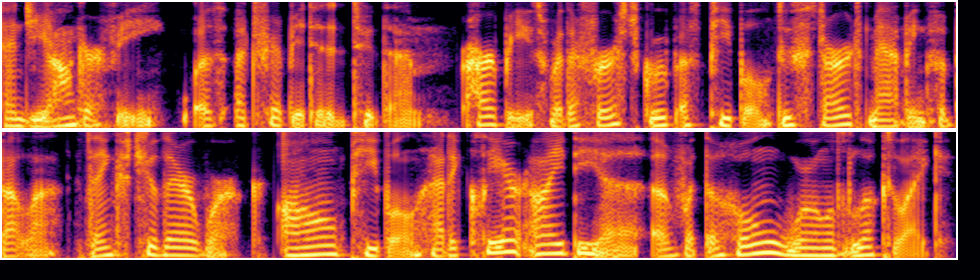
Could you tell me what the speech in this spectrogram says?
and geography was attributed to them. Harpies were the first group of people to start mapping Fabella. Thanks to their work, all people had a clear idea of what the whole world looked like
